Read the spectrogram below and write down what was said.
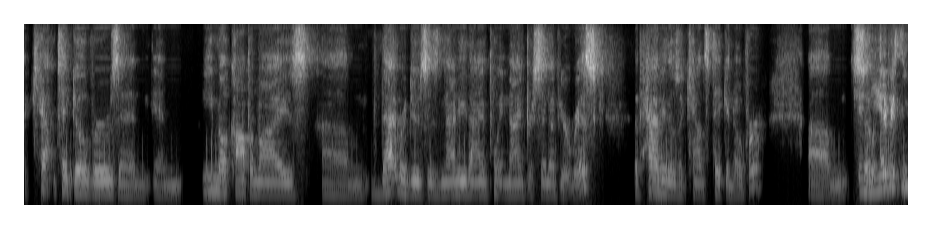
account takeovers and, and email compromise, um, that reduces 99.9% of your risk of having those accounts taken over. Um, so you, everything.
